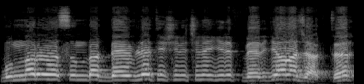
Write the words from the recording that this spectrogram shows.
Bunlar arasında devlet işin içine girip vergi alacaktır.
